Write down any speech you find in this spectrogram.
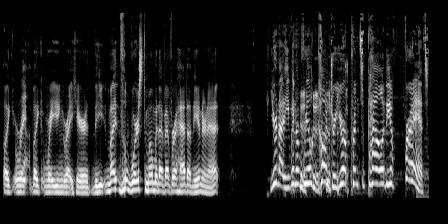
like right Yeah. like rating right here. The my the worst moment I've ever had on the internet. You're not even a real country. You're a principality of France.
